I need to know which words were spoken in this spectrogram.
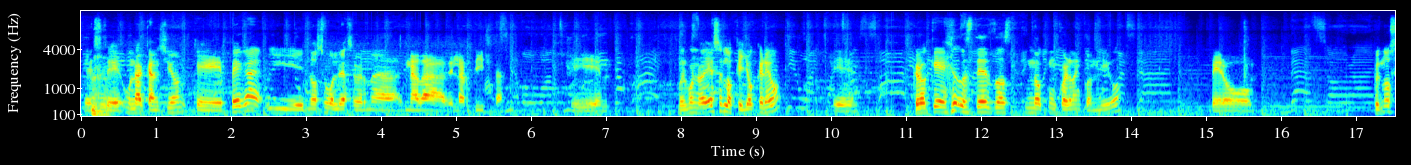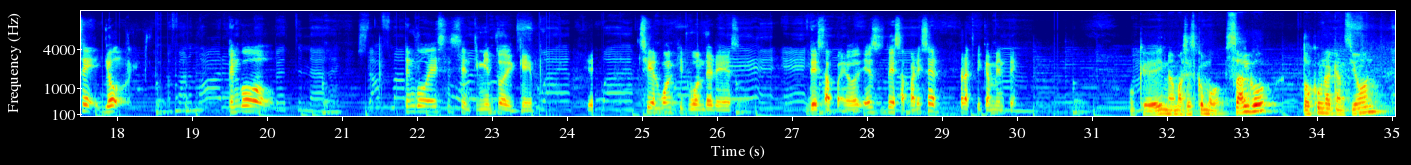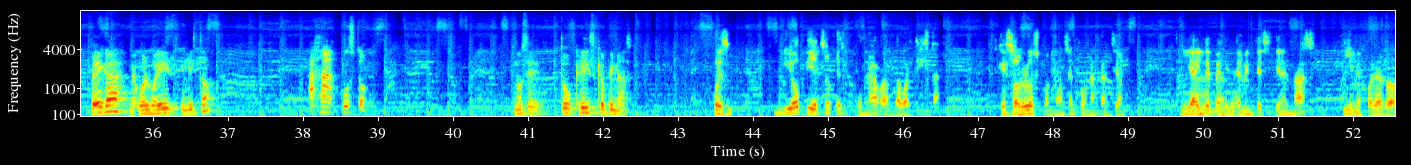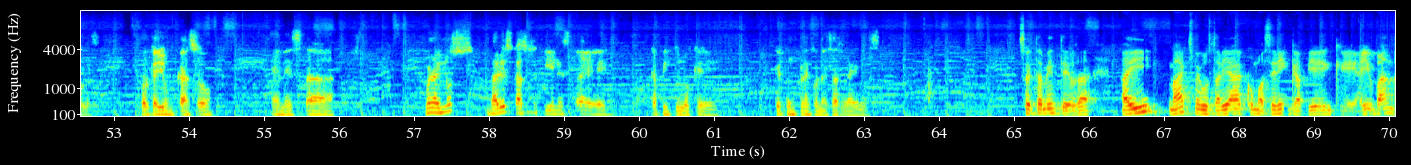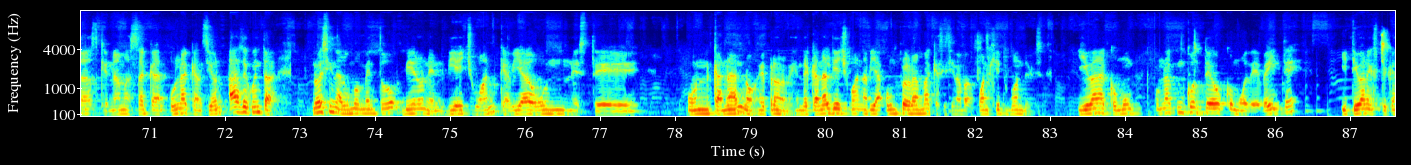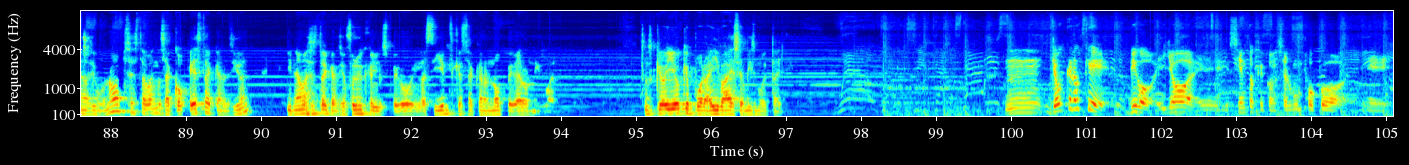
Este, Una canción que pega y no se vuelve a saber nada del artista. Eh, pues bueno, eso es lo que yo creo. Eh, creo que ustedes dos no concuerdan conmigo. Pero pues no sé, yo tengo tengo ese sentimiento de que eh, si el One Hit Wonder es, es desaparecer prácticamente. Ok, nada más es como salgo, toco una canción, pega, me vuelvo a ir y listo. Ajá, justo. No sé, tú, Chris, ¿qué opinas? Pues yo pienso que es una banda o artista que solo los conocen por una canción. Y ya independientemente si tienen más y mejores roles. Porque hay un caso en esta. Bueno, hay unos varios casos aquí en este capítulo que, que cumplen con esas reglas. Exactamente, o sea, ahí Max me gustaría como hacer hincapié en que hay bandas que nada más sacan una canción. Haz de cuenta, no sé si en algún momento vieron en VH1 que había un, este, un canal, no, eh, perdóname, en el canal VH1 había un programa que así se llamaba One Hit Wonders. Y iban a como un, un conteo como de 20 y te iban explicando así, no, pues esta banda sacó esta canción y nada más esta canción fue la que les pegó y las siguientes que sacaron no pegaron igual. Entonces creo yo que por ahí va ese mismo detalle. Mm, yo creo que, digo, yo eh, siento que conservo un poco, eh,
